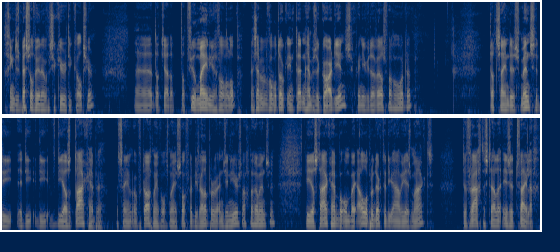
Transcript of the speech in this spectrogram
Het ging dus best wel veel over security culture. Eh, dat, ja, dat, dat viel mij in ieder geval wel op. En ze hebben bijvoorbeeld ook intern hebben ze Guardians. Ik weet niet of je daar wel eens van gehoord hebt. Dat zijn dus mensen die, eh, die, die, die als taak hebben. Dat zijn over het algemeen volgens mij software developer, engineers-achtige mensen. Die als taak hebben om bij alle producten die AWS maakt. de vraag te stellen: is het veilig?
